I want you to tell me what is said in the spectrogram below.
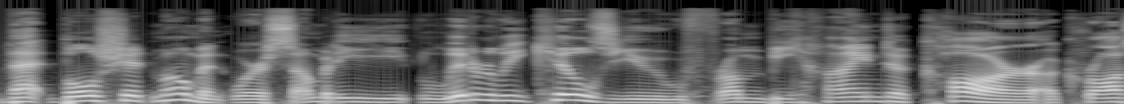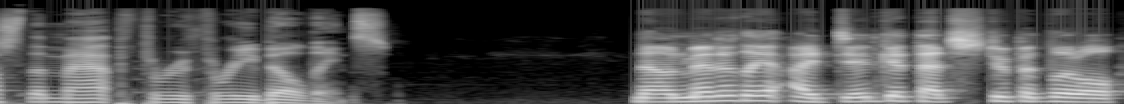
That bullshit moment where somebody literally kills you from behind a car across the map through three buildings. Now, admittedly, I did get that stupid little.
